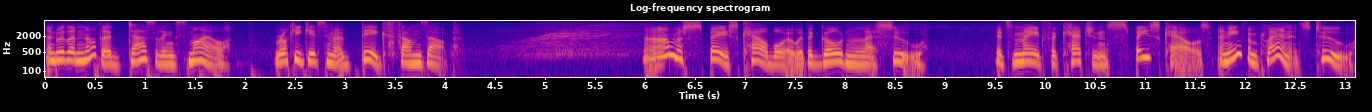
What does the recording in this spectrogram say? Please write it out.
And with another dazzling smile, Rocky gives him a big thumbs up. I'm a space cowboy with a golden lasso. It's made for catching space cows and even planets, too.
